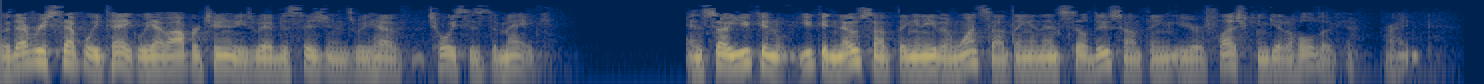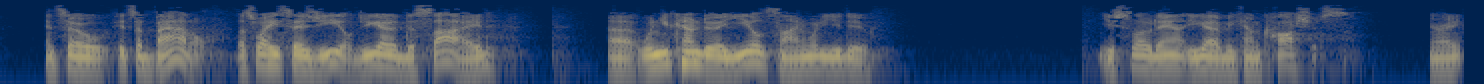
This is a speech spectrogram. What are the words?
With every step we take, we have opportunities, we have decisions, we have choices to make. And so you can you can know something and even want something and then still do something, your flesh can get a hold of you, right? And so it's a battle. That's why he says yield. You got to decide uh, when you come to a yield sign, what do you do? You slow down. You got to become cautious, right?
